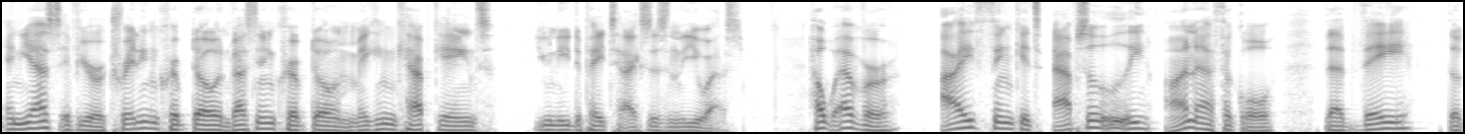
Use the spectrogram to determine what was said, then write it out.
And yes, if you're trading crypto, investing in crypto, and making cap gains, you need to pay taxes in the US. However, I think it's absolutely unethical that they the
